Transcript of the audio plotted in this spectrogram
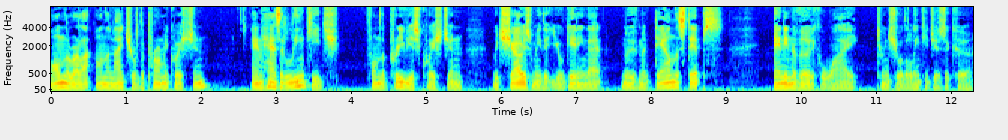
on the on the nature of the primary question and has a linkage from the previous question, which shows me that you're getting that movement down the steps and in a vertical way to ensure the linkages occur.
